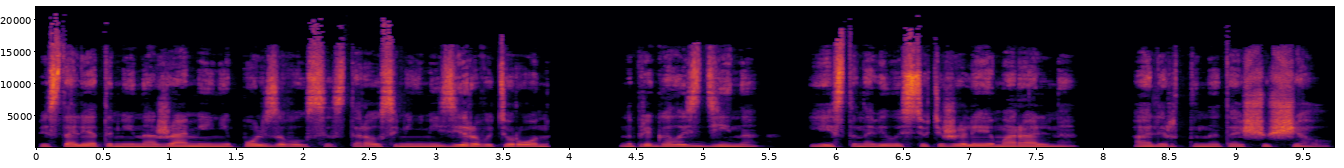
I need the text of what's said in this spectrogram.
Пистолетами и ножами не пользовался, старался минимизировать урон. Напрягалась Дина. Ей становилось все тяжелее морально. Алертон это ощущал.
